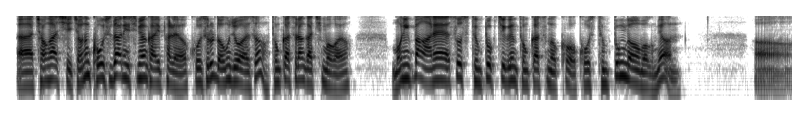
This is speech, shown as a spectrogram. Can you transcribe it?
아, 정아 씨, 저는 고수단 있으면 가입할래요. 고수를 너무 좋아해서 돈가스랑 같이 먹어요. 모닝빵 안에 소스 듬뿍 찍은 돈가스 넣고 고수 듬뿍 넣어 먹으면 어,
